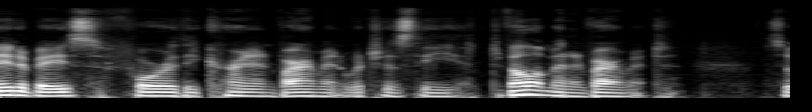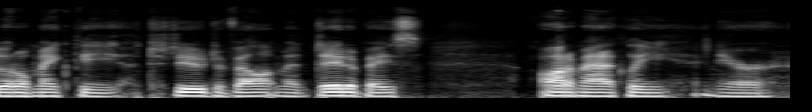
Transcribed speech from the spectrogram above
database for the current environment, which is the development environment. So it'll make the to-do development database automatically in your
